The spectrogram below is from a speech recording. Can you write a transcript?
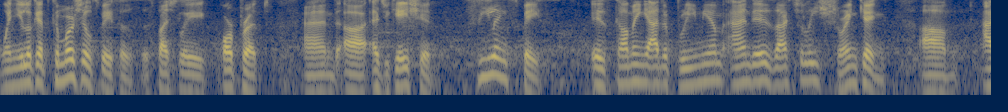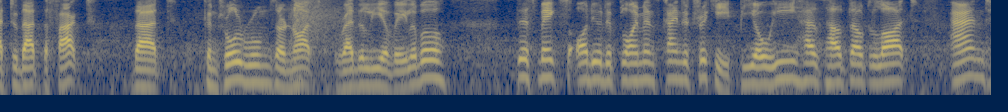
when you look at commercial spaces, especially corporate and uh, education, ceiling space is coming at a premium and is actually shrinking. Um, add to that the fact that control rooms are not readily available. This makes audio deployments kind of tricky. PoE has helped out a lot, and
